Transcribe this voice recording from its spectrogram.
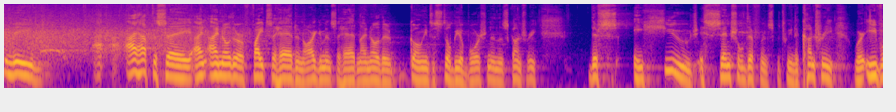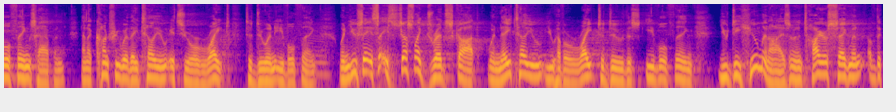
to me, I, I have to say, I, I know there are fights ahead and arguments ahead, and I know there's going to still be abortion in this country. There's a huge essential difference between a country where evil things happen and a country where they tell you it's your right to do an evil thing. When you say, it's, it's just like Dred Scott, when they tell you you have a right to do this evil thing, you dehumanize an entire segment of the,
